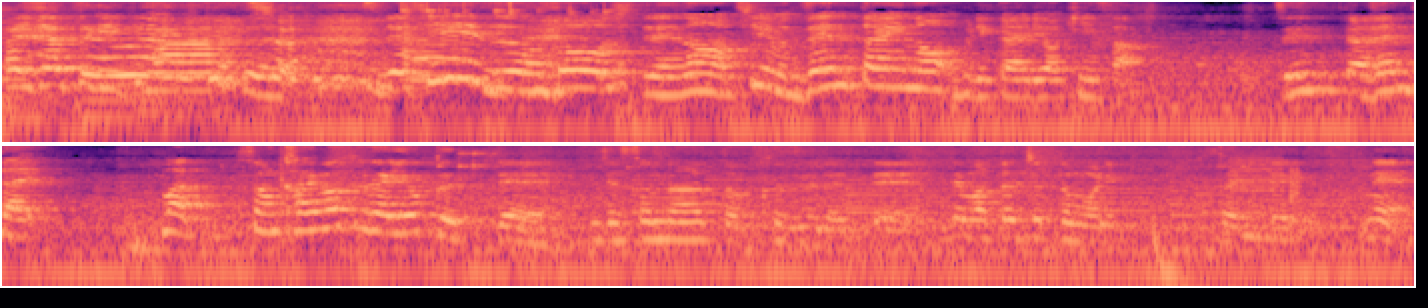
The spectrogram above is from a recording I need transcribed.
はいじゃあ次いきます。じゃあシーズンを通してのチーム全体の振り返りは金さん。全体？全体。まあその開幕がよくってじゃあその後崩れてでまたちょっと盛りそうやってね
